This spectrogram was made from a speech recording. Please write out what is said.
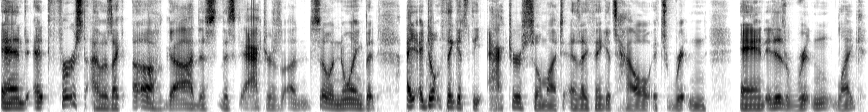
And at first, I was like, "Oh God, this this actor is uh, so annoying." But I, I don't think it's the actor so much as I think it's how it's written, and it is written like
